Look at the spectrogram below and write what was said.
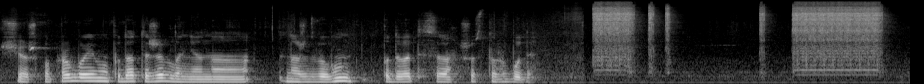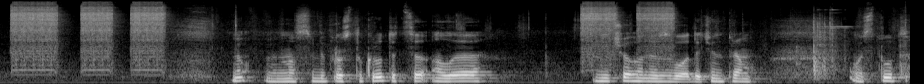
Що ж, попробуємо подати живлення на наш двигун, подивитися, що з того буде. Ну, він нас собі просто крутиться, але нічого не зводить. Він прям ось тут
